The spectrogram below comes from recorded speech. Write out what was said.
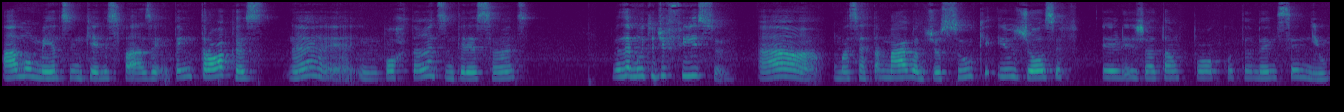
Há momentos em que eles fazem, tem trocas né, importantes, interessantes, mas é muito difícil. Há uma certa mágoa do Josuke e o Joseph ele já está um pouco também senil.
